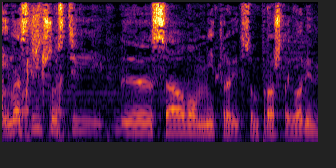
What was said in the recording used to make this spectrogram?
ima loše sličnosti e, sa ovom Mitrovicom prošle godine.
